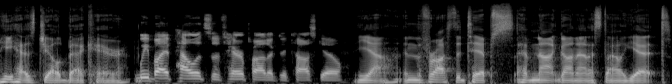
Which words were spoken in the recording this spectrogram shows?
he has gelled back hair. We buy pallets of hair product at Costco. Yeah, and the frosted tips have not gone out of style yet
